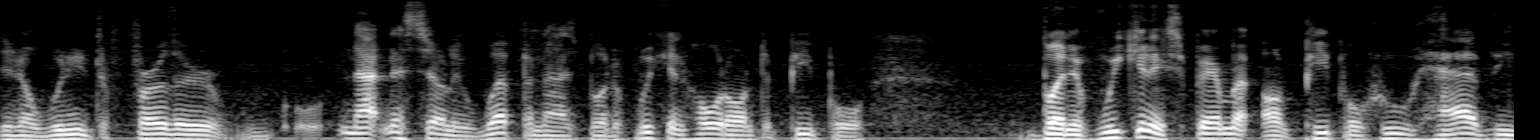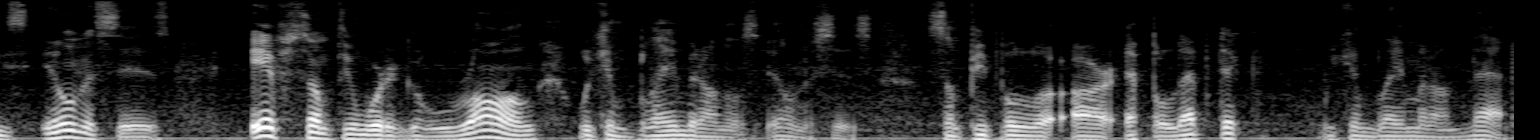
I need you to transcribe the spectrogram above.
You know, we need to further, not necessarily weaponize, but if we can hold on to people, but if we can experiment on people who have these illnesses if something were to go wrong, we can blame it on those illnesses. Some people are epileptic, we can blame it on that.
